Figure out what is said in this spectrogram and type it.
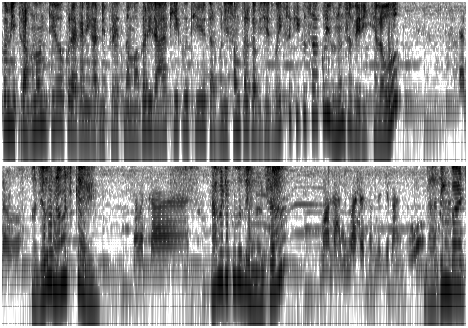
कोही मित्र हुनुहुन्थ्यो कुराकानी गर्ने प्रयत्न म गरिराखेको थिएँ तर पनि सम्पर्क विजित भइसकेको छ। कोही हुनुहुन्छ फेरि? हेलो हेलो हजुर नमस्कार। नमस्कार। कहाँबाट को बोल्दै हुनुहुन्छ धादिङबाट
